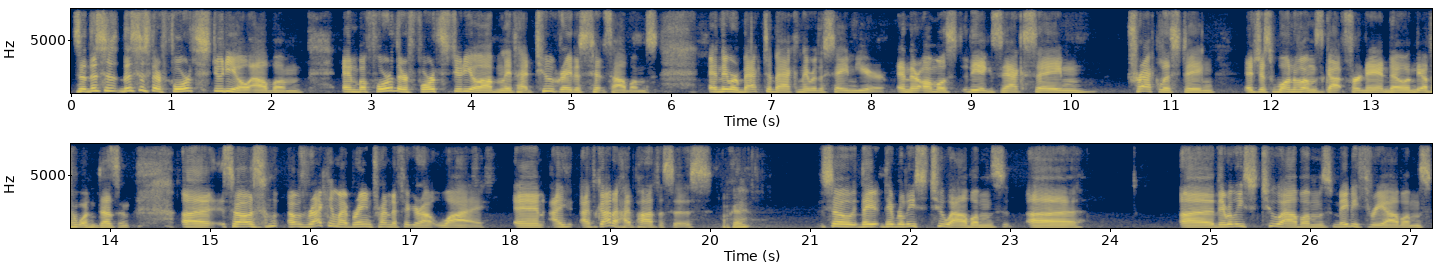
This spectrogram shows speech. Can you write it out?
So this is this is their fourth studio album, and before their fourth studio album, they've had two greatest hits albums, and they were back to back, and they were the same year, and they're almost the exact same track listing. It's just one of them's got Fernando and the other one doesn't. Uh, so I was I was racking my brain trying to figure out why, and I I've got a hypothesis okay. so they they released two albums. Uh, uh, they released two albums, maybe three albums.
